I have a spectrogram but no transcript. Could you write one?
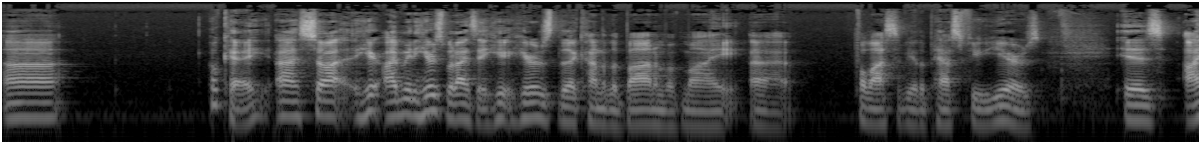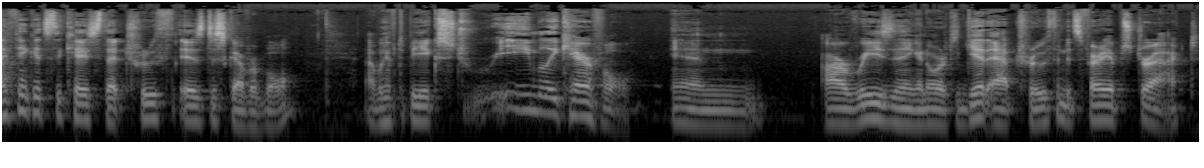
Uh, okay. Uh, so I, here, I mean, here's what I say. Here, here's the kind of the bottom of my uh, philosophy of the past few years. Is I think it's the case that truth is discoverable. Uh, we have to be extremely careful in our reasoning in order to get at truth, and it's very abstract.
